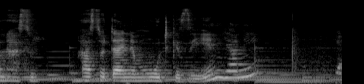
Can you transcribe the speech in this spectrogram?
Und hast du, hast du deine Mut gesehen, Janni? ja,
